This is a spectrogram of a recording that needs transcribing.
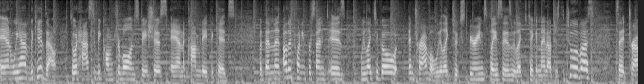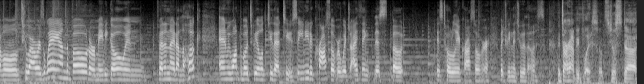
and we have the kids out. So it has to be comfortable and spacious and accommodate the kids. But then the other 20% is we like to go and travel. We like to experience places. We like to take a night out, just the two of us, say travel two hours away on the boat or maybe go and spend a night on the hook and we want the boat to be able to do that too. So you need a crossover, which I think this boat is totally a crossover between the two of those. It's our happy place. It's just, uh,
